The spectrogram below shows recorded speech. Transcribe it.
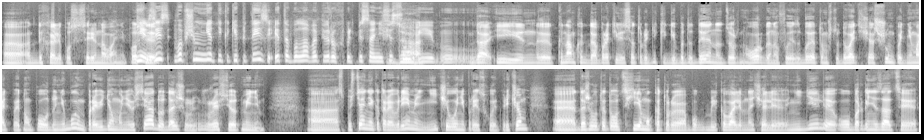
э, отдыхали после соревнований. После... Нет, здесь, в общем, нет никаких претензий. Это было, во-первых, предписание ФИСУ. Да, и... да, и к нам, когда обратились сотрудники ГИБДД, надзорных органов, ФСБ, о том, что давайте сейчас шум поднимать по этому поводу не будем, проведем универсиаду, дальше уже все отменим. А, спустя некоторое время ничего не происходит. Причем э, даже вот эту вот схему, которую опубликовали в начале недели об организации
